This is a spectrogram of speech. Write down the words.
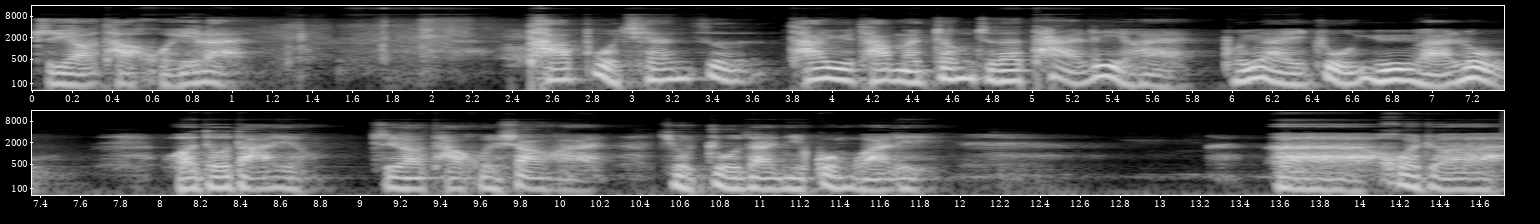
只要他回来。他不签字，他与他们争执的太厉害，不愿意住愚园路，我都答应，只要他回上海。就住在你公馆里，呃，或者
